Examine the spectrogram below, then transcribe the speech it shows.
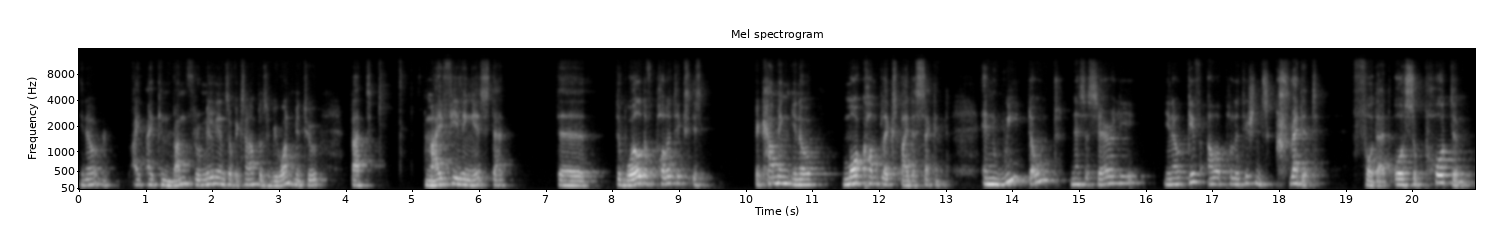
you know, I, I can run through millions of examples if you want me to, but my feeling is that the the world of politics is becoming you know more complex by the second. And we don't necessarily you know give our politicians credit for that or support them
